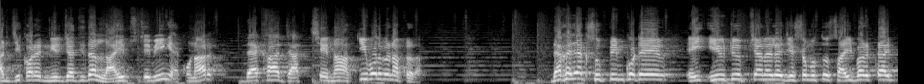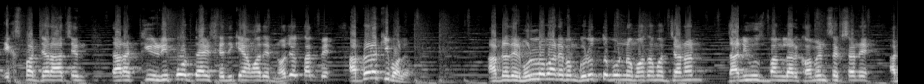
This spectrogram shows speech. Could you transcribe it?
আরজি করেন নির্যাতিতা লাইভ স্ট্রিমিং, এখন আর দেখা যাচ্ছে না। কি বলবেন আপনারা? দেখা যাক সুপ্রিম কোর্টের এই ইউটিউব চ্যানেলে যে সমস্ত সাইবার ক্রাইম এক্সপার্ট যারা আছেন, তারা কি রিপোর্ট দেয় সেদিকে আমাদের নজর থাকবে। আপনারা কি বলেন? আপনাদের মূল্যবান এবং গুরুত্বপূর্ণ মতামত জানান দা নিউজ বাংলার কমেন্ট সেকশনে, আর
